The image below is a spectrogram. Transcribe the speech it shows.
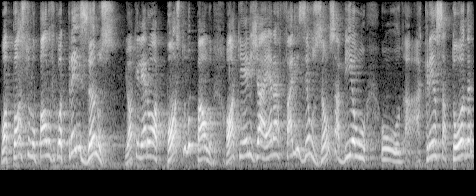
O apóstolo Paulo ficou três anos e ó que ele era o apóstolo Paulo, ó que ele já era fariseuzão, sabia o, o, a, a crença toda,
